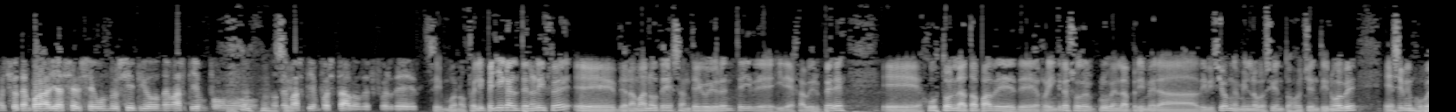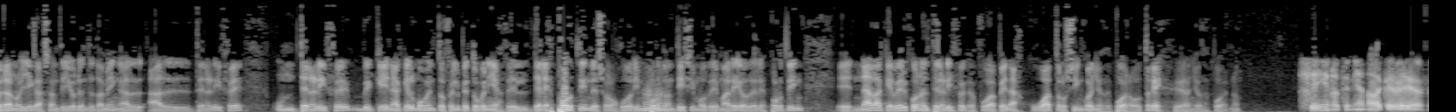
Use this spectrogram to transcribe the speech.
Ocho temporadas, ya es el segundo sitio donde más tiempo donde más tiempo he estado después de... Sí, bueno, Felipe llega al Tenerife eh, de la mano de Santiago Llorente y de, y de Javier Pérez, eh, justo en la etapa de, reingreso del club en la primera división, en 1989. Ese mismo verano llega Santiago Llorente también al, al Tenerife, un Tenerife que en aquel momento, Felipe, tú venías del, del Sporting, de ser un jugador importantísimo de mareo del Sporting, eh, nada que ver con el Tenerife que fue apenas cuatro o cinco años después, o tres años después, ¿no? Sí, no tenía nada que ver.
